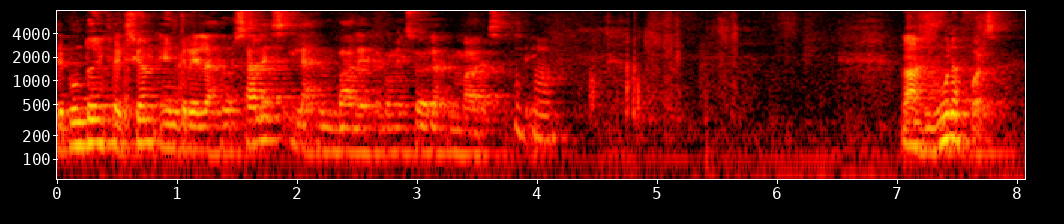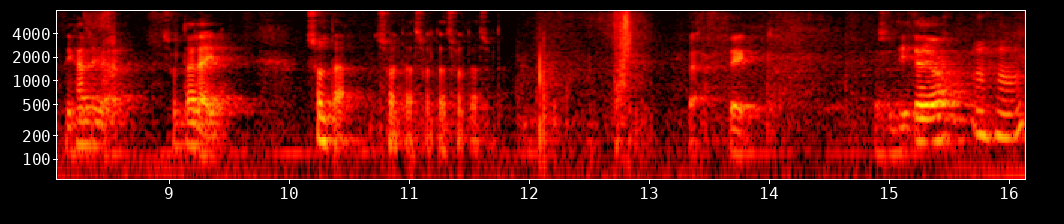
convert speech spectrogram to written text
el punto de inflexión entre las dorsales y las lumbares, el comienzo de las lumbares. No hagas ninguna fuerza, déjate caer, suelta el aire. Suelta, suelta, suelta, suelta, suelta. Perfecto. ¿Lo sentiste, Diego? Ujú.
